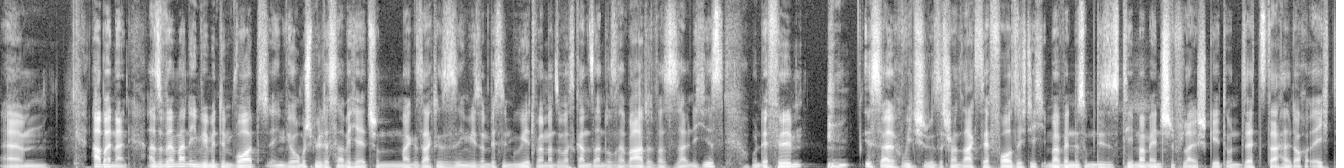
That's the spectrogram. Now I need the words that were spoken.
Ähm, aber nein, also wenn man irgendwie mit dem Wort irgendwie rumspielt, das habe ich ja jetzt schon mal gesagt, ist es irgendwie so ein bisschen weird, weil man so was ganz anderes erwartet, was es halt nicht ist. Und der Film ist halt, wie du das schon sagst, sehr vorsichtig, immer wenn es um dieses Thema Menschenfleisch geht und setzt da halt auch echt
